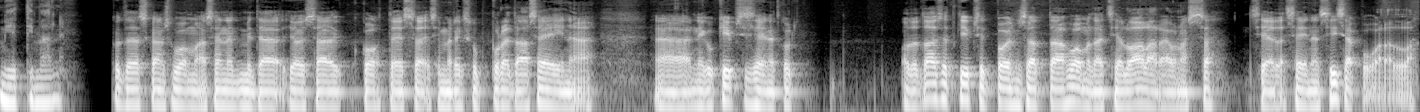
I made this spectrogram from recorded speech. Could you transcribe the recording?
miettimään. Kun tässä kanssa huomaa sen, että mitä joissain kohteissa esimerkiksi kun puretaan seinää, ää, niin kuin kipsiseinät, kun otetaan sieltä kipsit pois, niin saattaa huomata, että siellä on alareunassa siellä seinän sisäpuolella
